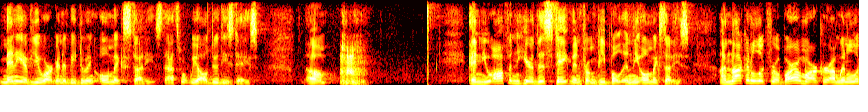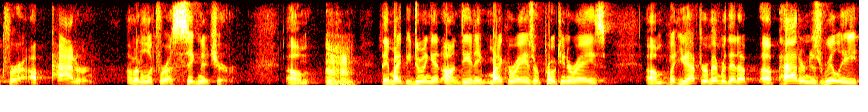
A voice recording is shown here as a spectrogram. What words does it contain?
many of you are going to be doing omics studies. That's what we all do these days. Um, and you often hear this statement from people in the omics studies. I'm not going to look for a biomarker, I'm going to look for a pattern. I'm going to look for a signature. Um, they might be doing it on DNA microarrays or protein arrays, um, but you have to remember that a, a, pattern is really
